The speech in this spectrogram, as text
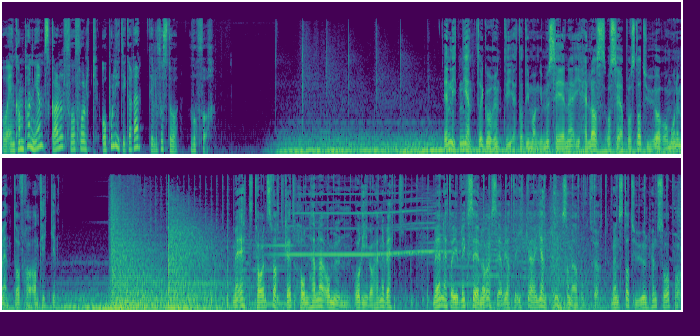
Og en kampanje skal få folk og politikere til å forstå hvorfor. En liten jente går rundt i et av de mange museene i Hellas og ser på statuer og monumenter fra antikken. Med ett tar en svartkledd hånd henne om munnen og river henne vekk. Men et øyeblikk senere ser vi at det ikke er jenten som er bortført, men statuen hun så på.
